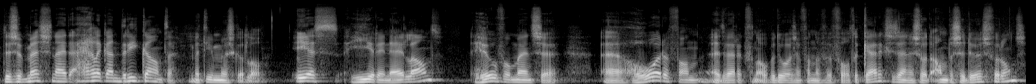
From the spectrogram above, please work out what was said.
Dus het mes snijdt eigenlijk aan drie kanten met die Muscatlon. Eerst hier in Nederland. Heel veel mensen uh, horen van het werk van Open Doors en van de Vervolgde Kerk. Ze zijn een soort ambassadeurs voor ons.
